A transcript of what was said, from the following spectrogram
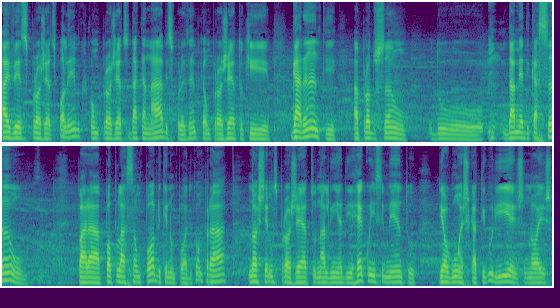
às vezes, projetos polêmicos, como projetos da cannabis, por exemplo, que é um projeto que garante a produção do, da medicação para a população pobre que não pode comprar. Nós temos projeto na linha de reconhecimento de algumas categorias. Nós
